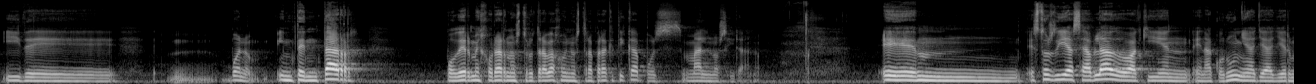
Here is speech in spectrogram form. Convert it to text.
y de mm, bueno, intentar poder mejorar nuestro trabajo y nuestra práctica, pues mal nos irá. Em, estos días se ha hablado aquí en, A Coruña, ya ayer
